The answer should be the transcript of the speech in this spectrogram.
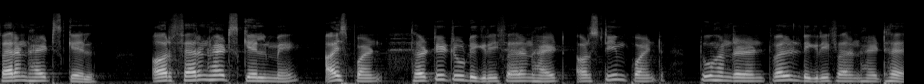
फ़ारेनहाइट स्केल और फ़ारेनहाइट स्केल में आइस पॉइंट 32 डिग्री फ़ारेनहाइट और स्टीम पॉइंट 212 डिग्री फ़ारेनहाइट है.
